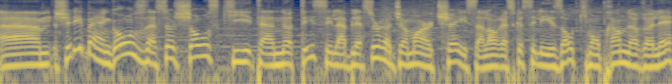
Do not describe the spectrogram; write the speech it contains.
Euh, chez les Bengals, la seule chose qui est à noter, c'est la blessure à Jamar Chase. Alors, est-ce que c'est les autres qui vont prendre le relais?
